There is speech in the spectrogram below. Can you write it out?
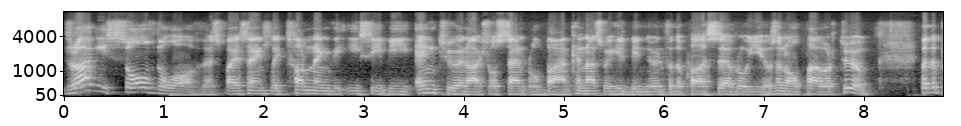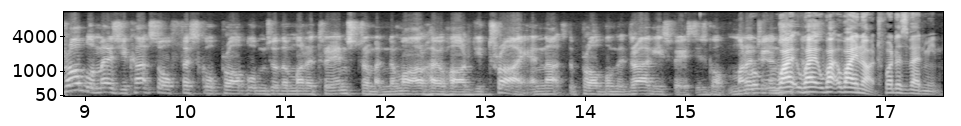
Draghi solved a lot of this by essentially turning the ECB into an actual central bank, and that's what he's been doing for the past several years, and all power to him. But the problem is, you can't solve fiscal problems with a monetary instrument, no matter how hard you try, and that's the problem that Draghi's faced. He's got monetary. Why, why, why, why not? What does that mean?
